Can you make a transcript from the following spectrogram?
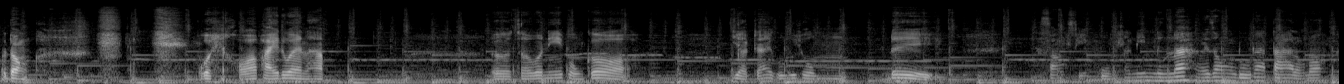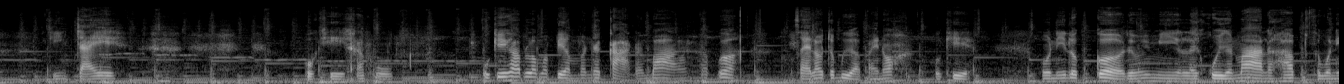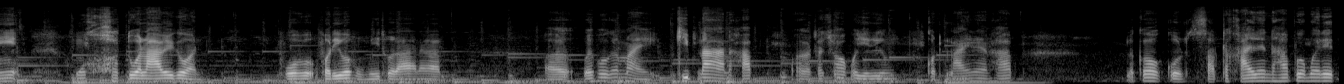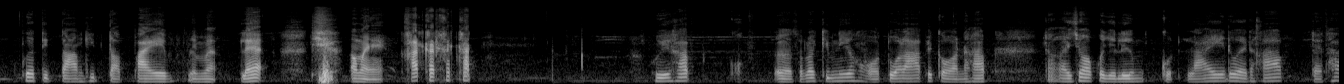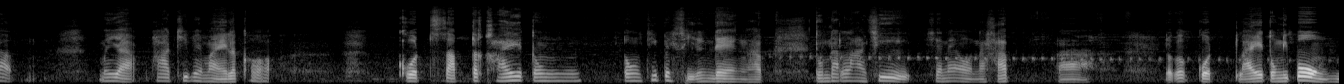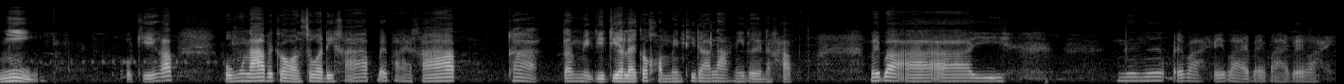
ก็ต้องโอ้ยขออภัยด้วยนะครับ เออสำหรับวันนี้ผมก็อยากจะให้คุณผู้ชมได้ ฟังเสียงผมสักนิดนึงนะ ไม่ต้องดูหน้าตาหรอกเนาะเกรงใจ โอเคครับผมโอเคครับ เรามาเปลี่ยนบรรยากาศกันบ้างนะครับ ก็สงสัยเราจะเบื่อไปเนาะโอเค วันนี้เราก็จะไม่มีอะไรคุยกันมากนะครับสำหรับวันนี้ผมขอตัวลาไปก่อนเพราะพอดีว่าผมมีธุระนะครับ เอ่อไว้พบกันใหม่คลิปหน้านะครับเอ่อถ้าชอบก็อย่าลืมกดไลค์นะครับ แล้วก็กด subscribe ด้วยนะครับ เพื่อไม่ได้ เพื่อติดตามคลิปต่อไปเลยมาและเอาใหม่คัดคัดคัดคัดคุยครับเอ่อสำหรับคลิปนี้ขอตัวลาไปก่อนนะครับ ถ้าใครชอบก็อย่าลืมกดไลค์ด้วยนะครับ แต่ถ้าไม่อยากพลาดคลิปใหม่ๆ แล้วก็กด subscribe ตรงตรงที่เป็นสีแดงๆครับ ตรงด้านล่างชื่อช anel นะครับ อ่า แล้วก็กดไลค์ตรงนี้วโป้งนี่ โอเคครับ ผมลาไปก่อนสวัสดีครับ บ๊ายบายครับ ถ้าตำหนิดีเดียอะไรก็คอมเมนต์ที่ด้านล่างนี้เลยนะครับบ๊ายบายเงื้อบ๊ายบายบ๊ายบายบ๊ายบายบ๊ายบาย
